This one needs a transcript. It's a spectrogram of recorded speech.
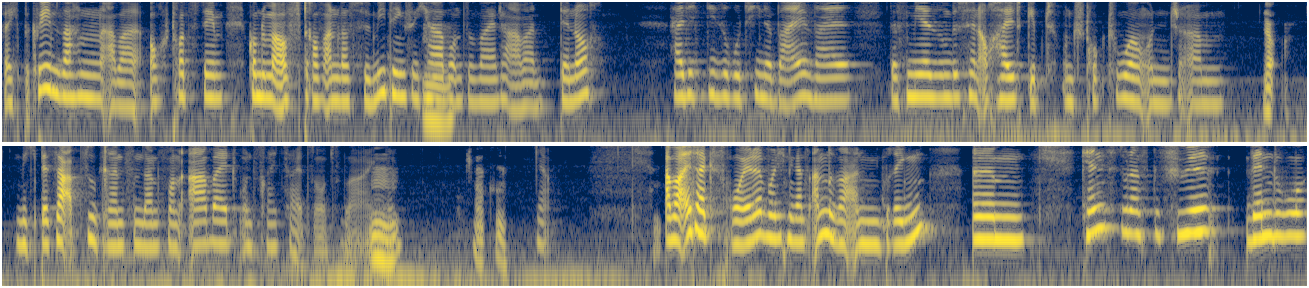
recht bequemen Sachen, aber auch trotzdem kommt immer auf, drauf an, was für Meetings ich habe und so weiter. Aber dennoch halte ich diese Routine bei, weil das mir so ein bisschen auch Halt gibt und Struktur und ähm, Ja. mich besser abzugrenzen dann von Arbeit und Freizeit sozusagen. Ne? Mhm. Ja, cool. Ja. Aber Alltagsfreude wollte ich eine ganz andere anbringen. Ähm, kennst du das Gefühl, wenn du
